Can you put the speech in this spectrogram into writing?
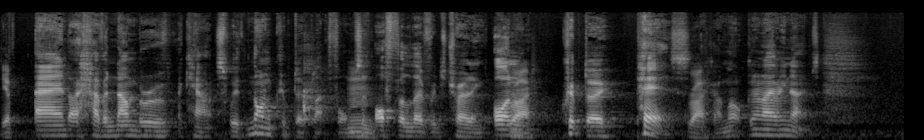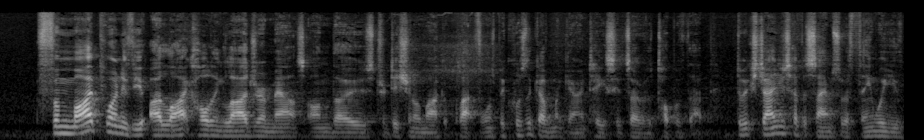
Yep. and I have a number of accounts with non-crypto platforms that offer leverage trading on Mm. Right. crypto pairs. Right. I'm not going to name any names. From my point of view, I like holding larger amounts on those traditional market platforms because the government guarantee sits over the top of that. Do exchanges have the same sort of thing where you've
